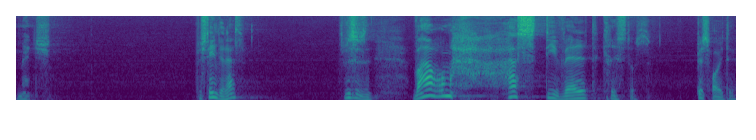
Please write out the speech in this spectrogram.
Menschen. Verstehen wir das? das müssen Sie Warum hasst die Welt Christus bis heute?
